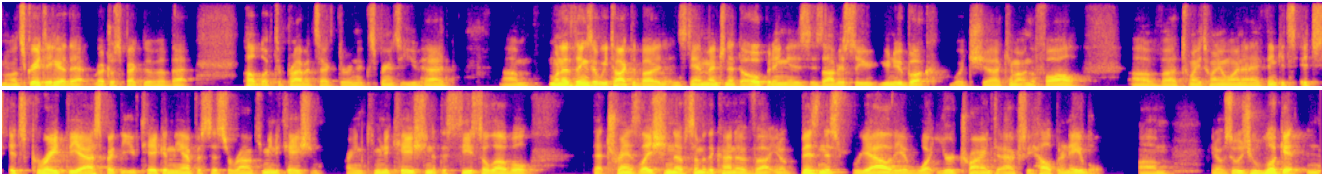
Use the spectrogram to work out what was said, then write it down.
well it's great to hear that retrospective of that public to private sector and experience that you've had. Um, one of the things that we talked about and Stan mentioned at the opening is, is obviously your new book, which uh, came out in the fall of uh, 2021. And I think it's, it's, it's great the aspect that you've taken the emphasis around communication, right? And communication at the CISO level, that translation of some of the kind of, uh, you know, business reality of what you're trying to actually help and enable. Um, you know, so as you look at and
